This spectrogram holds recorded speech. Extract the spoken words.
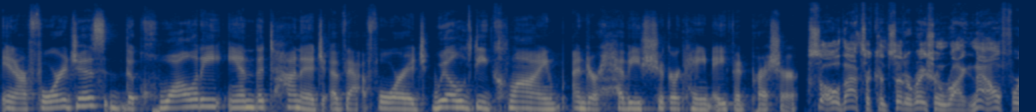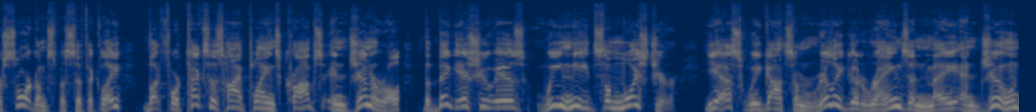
In our forages, the quality and the tonnage of that forage will decline under heavy sugarcane aphid pressure. So that's a consideration right now for sorghum specifically, but for Texas High Plains crops in general, the big issue is we need some moisture. Yes, we got some really good rains in May and June,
